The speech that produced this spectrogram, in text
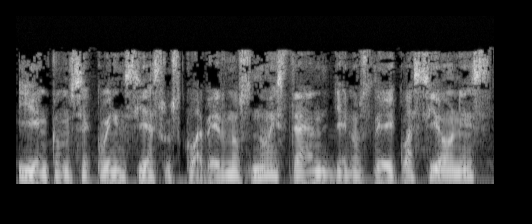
y en consecuencia sus cuadernos no están llenos de ecuaciones,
